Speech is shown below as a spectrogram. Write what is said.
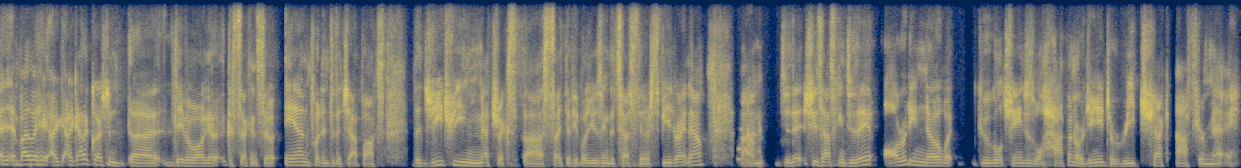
And, and by the way, hey, I, I got a question, uh, David. Well, I got a second. So Anne put into the chat box the GTmetrix uh, site that people are using to test their speed right now. Um, do they? She's asking, do they already know what Google changes will happen, or do you need to recheck after May?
